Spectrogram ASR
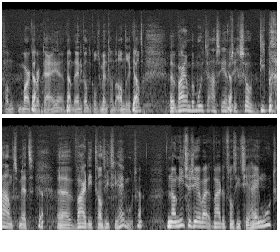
van marktpartijen. Ja. Aan de ene kant de consument aan de andere kant. Uh, waarom bemoeit de ACM zich zo diepgaand met waar die transitie heen moet? Nou, niet zozeer waar, waar, de transitie heen moet.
